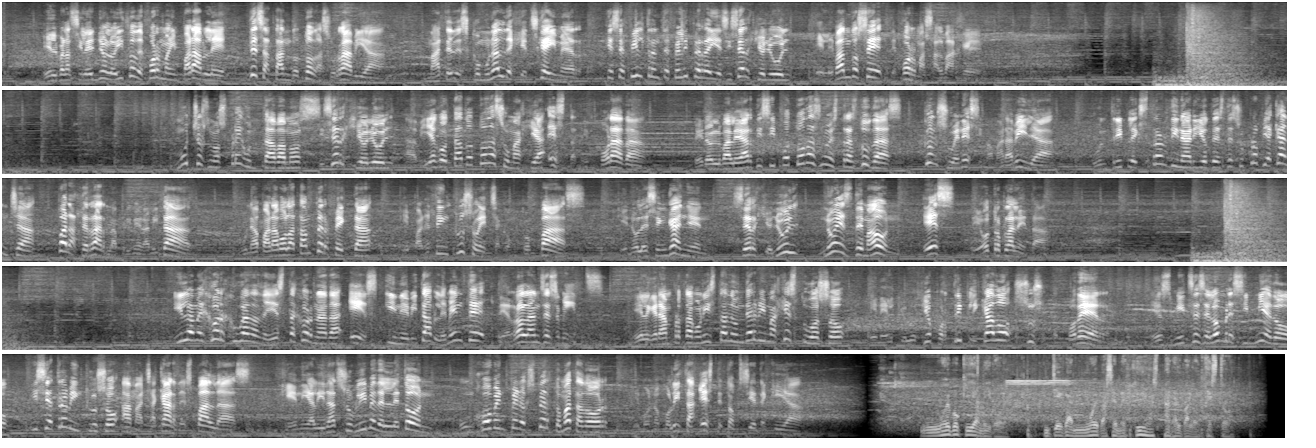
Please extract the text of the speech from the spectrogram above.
El brasileño lo hizo de forma imparable, desatando toda su rabia. Mate descomunal de Hetzheimer, que se filtra entre Felipe Reyes y Sergio Llull, elevándose de forma salvaje. Muchos nos preguntábamos si Sergio Llull había agotado toda su magia esta temporada. Pero el Balear disipó todas nuestras dudas con su enésima maravilla. Un triple extraordinario desde su propia cancha para cerrar la primera mitad. Una parábola tan perfecta que parece incluso hecha con compás. Que no les engañen, Sergio Llull no es de Mahón, es de otro planeta. Y la mejor jugada de esta jornada es, inevitablemente, de Roland Smith, el gran protagonista de un derby majestuoso en el que lució por triplicado su superpoder. Smith es el hombre sin miedo y se atreve incluso a machacar de espaldas. Genialidad sublime del letón, un joven pero experto matador que monopoliza este top 7 Kia. Nuevo Kia Niro. Llegan nuevas energías para el baloncesto.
